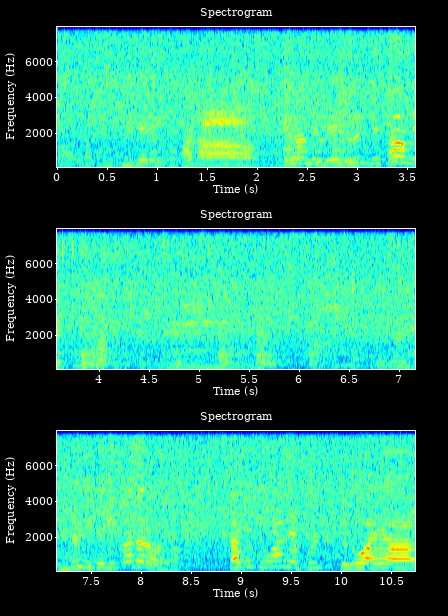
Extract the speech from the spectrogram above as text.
어, 조금 기대를 더 받아. 아, 그러면 왜 그런지 사업에 부수가 되기 때문에 음, 규정이 되게 까다로워요. 자기 동안에 불 들어와야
